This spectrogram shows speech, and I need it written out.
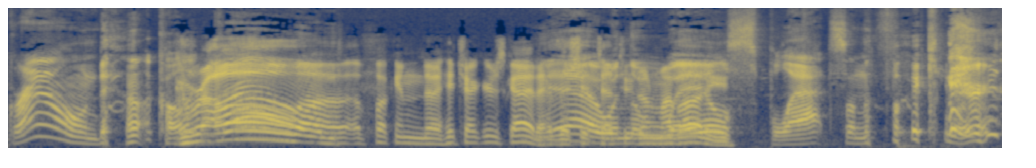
ground. I'll call it Oh, ground. uh, a fucking uh, Hitchhiker's Guide. I have that yeah, shit when tattooed the on my whale body. splats on the fucking earth.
